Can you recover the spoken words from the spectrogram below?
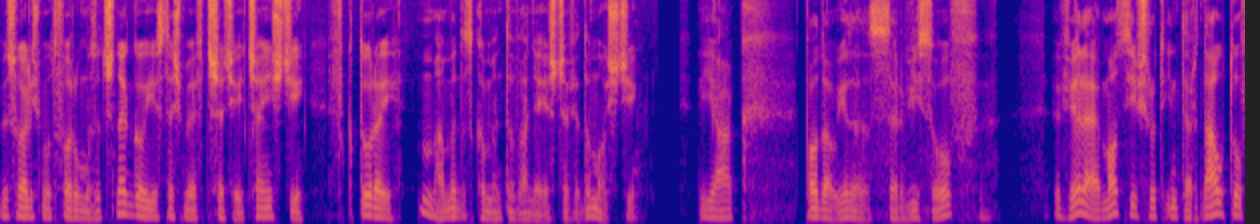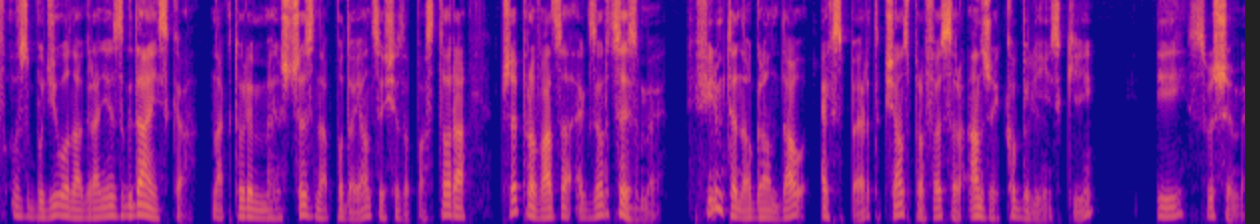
Wysłuchaliśmy utworu muzycznego i jesteśmy w trzeciej części, w której mamy do skomentowania jeszcze wiadomości. Jak podał jeden z serwisów, wiele emocji wśród internautów wzbudziło nagranie z Gdańska, na którym mężczyzna podający się za pastora przeprowadza egzorcyzmy. Film ten oglądał ekspert, ksiądz profesor Andrzej Kobyliński i słyszymy,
